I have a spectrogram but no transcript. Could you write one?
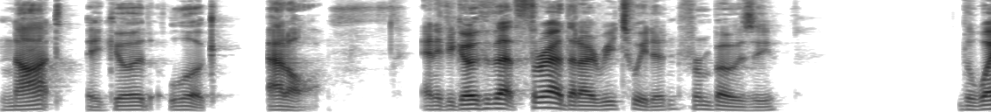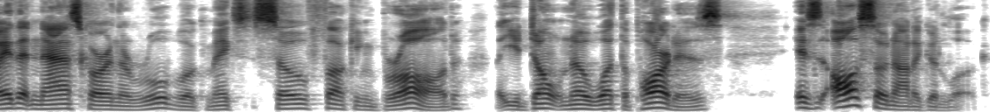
Not a good look at all. And if you go through that thread that I retweeted from Bozi, the way that NASCAR in the rule book makes it so fucking broad that you don't know what the part is, is also not a good look.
